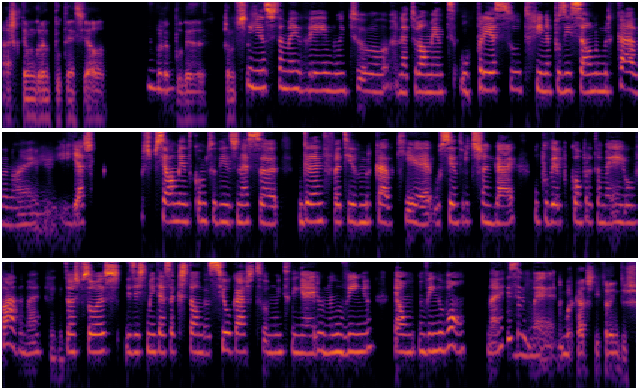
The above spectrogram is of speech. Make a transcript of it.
acho que tem um grande potencial para uhum. poder os chineses também veem muito, naturalmente, o preço define a posição no mercado, não é? E acho que, especialmente, como tu dizes, nessa grande fatia de mercado que é o centro de Xangai, o poder de compra também é elevado, não é? Uhum. Então as pessoas, existe muito essa questão de se eu gasto muito dinheiro num vinho, é um, um vinho bom, não é? Isso é... Mercados diferentes.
